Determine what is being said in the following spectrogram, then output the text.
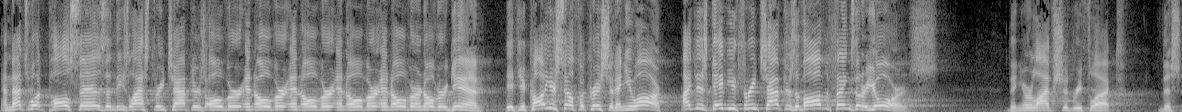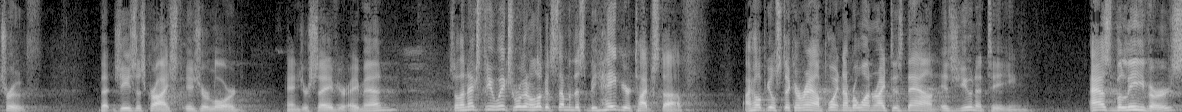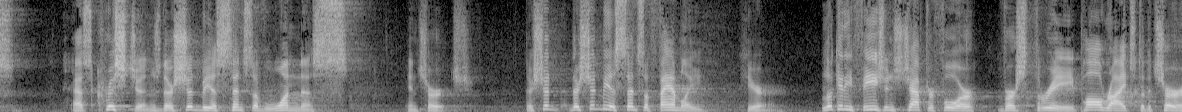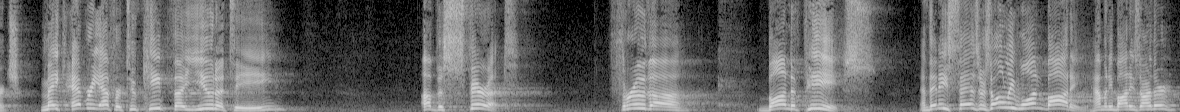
And that's what Paul says in these last three chapters over and over and over and over and over and over again. If you call yourself a Christian, and you are, I just gave you three chapters of all the things that are yours, then your life should reflect this truth that Jesus Christ is your Lord and your Savior. Amen? So, the next few weeks, we're going to look at some of this behavior type stuff. I hope you'll stick around. Point number one, write this down, is unity. As believers, as Christians, there should be a sense of oneness in church. There should, there should be a sense of family here. Look at Ephesians chapter 4, verse 3. Paul writes to the church Make every effort to keep the unity of the Spirit through the bond of peace. And then he says there's only one body. How many bodies are there?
